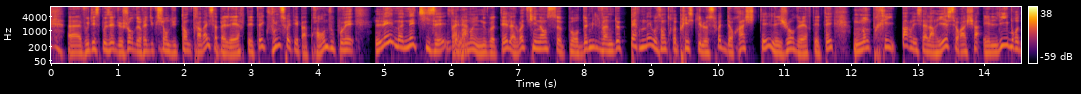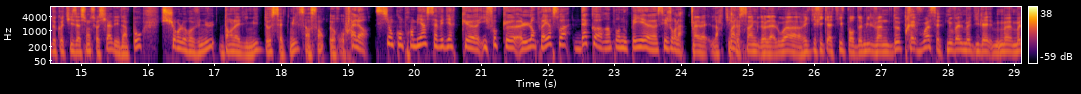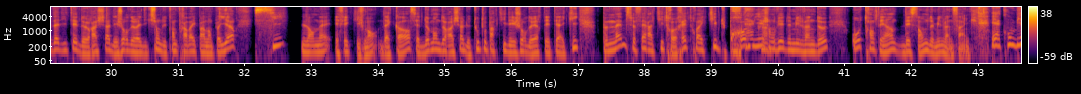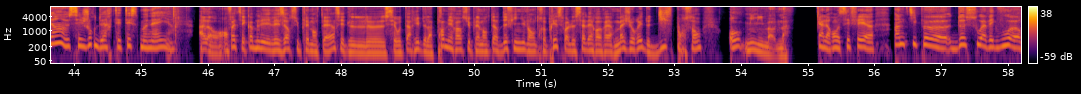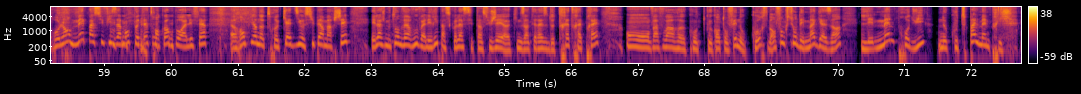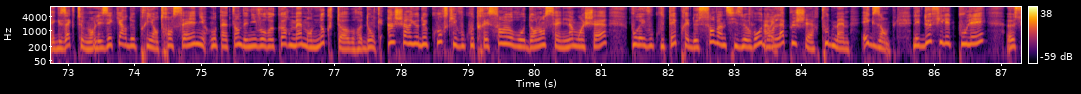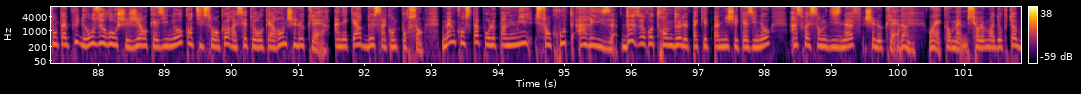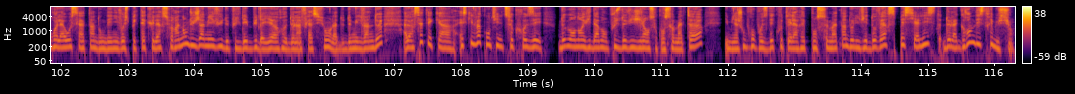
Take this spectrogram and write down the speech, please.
vous disposez de jours de réduction du temps de travail, ça s'appelle les RTT, que vous ne souhaitez pas prendre. Vous pouvez les monétiser. C'est vraiment une nouveauté. La loi de finances pour 2022 permet aux entreprises qui le souhaitent de racheter les jours de RTT non pris par les salariés. Ce rachat est libre de cotisations sociales et d'impôts sur le revenu dans la limite de 7500 euros. Alors, si on comprend bien, ça veut dire qu'il faut que l'employeur soit d'accord hein, pour nous payer euh, ces jours-là. L'article 5 de la loi rectificative pour 2022 prévoit cette nouvelle modalité de rachat des jours de réduction du temps de travail par l'employeur si il en est effectivement d'accord. Cette demande de rachat de tout ou partie des jours de RTT acquis peut même se faire à titre rétroactif du 1er janvier 2022 au 31 décembre 2025. Et à combien euh, ces jours de RTT se monnaient? Alors, en fait, c'est comme les, heures supplémentaires. C'est au tarif de la première heure supplémentaire définie dans l'entreprise, soit le salaire horaire majoré de 10% au minimum. Alors, on s'est fait euh, un petit peu euh, dessous avec vous, euh, Roland, mais pas suffisamment peut-être encore pour aller faire remplir notre caddie au supermarché. Et là, je me tourne vers vous, Valérie, parce que là, c'est un sujet qui nous intéresse de très très près. On va voir que quand on fait nos courses, ben, en fonction des magasins, les mêmes produits ne coûtent pas le même prix. Exactement. Les écarts de prix entre enseignes ont atteint des niveaux records même en octobre. Donc, un chariot de course qui vous coûterait 100 euros dans l'enseigne la moins chère pourrait vous coûter près de 126 euros ah dans la plus chère, tout de même. Exemple, les deux filets de poulet euh, sont à plus de 11 euros chez Géant Casino quand ils sont encore à 7,40 euros chez Leclerc. Un écart de 50%. Même constat pour le pain de mie sans croûte Arise. 2,32 euros le paquet de pain de mie chez Casino, 1,79 chez Leclerc. Ouais, quand même. Sur le mois d'octobre, la hausse a atteint donc des niveaux spectaculaires sur un an, du jamais vu depuis le début d'ailleurs de l'inflation là de 2022. Alors cet écart, est-ce qu'il va continuer de se creuser, demandant évidemment plus de vigilance aux consommateurs? Eh bien, je vous propose d'écouter la réponse ce matin d'Olivier Dauvert, spécialiste de la grande distribution.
